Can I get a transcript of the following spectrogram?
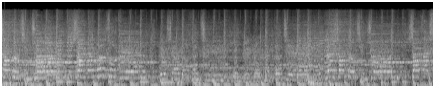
烧的青春，烧亮了昨天，留下的痕迹永远都看得见。燃烧的青春，烧在心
